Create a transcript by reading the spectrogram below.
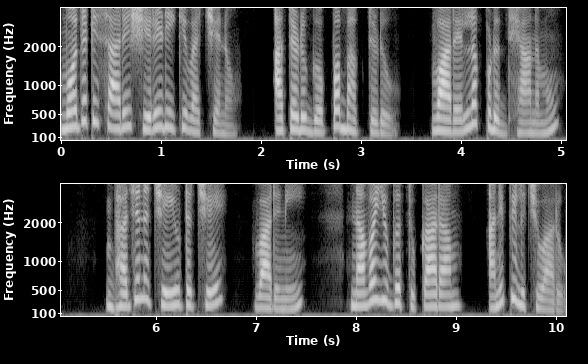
మొదటిసారి షిరిడీకి వచ్చెను. అతడు గొప్ప భక్తుడు. వారెల్లప్పుడు ధ్యానము భజన చేయుటచే వారిని నవయుగ తుకారాం అని పిలుచువారు.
